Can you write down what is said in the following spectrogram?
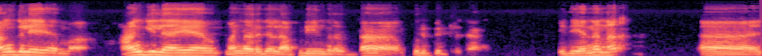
ஆங்கிலேயமா ஆங்கிலேய மன்னர்கள் அப்படின்றது தான் குறிப்பிட்டிருக்காங்க. இது என்னன்னா ஆஹ்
